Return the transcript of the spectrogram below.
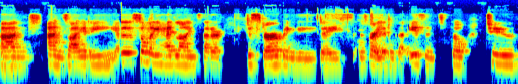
and anxiety. There's so many headlines that are disturbing these days. There's very little that isn't. So to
